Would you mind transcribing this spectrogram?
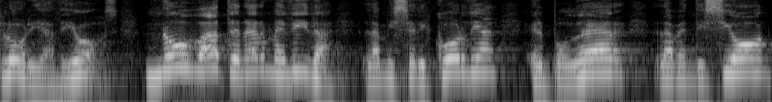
Gloria a Dios. No va a tener medida la misericordia, el poder, la bendición,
